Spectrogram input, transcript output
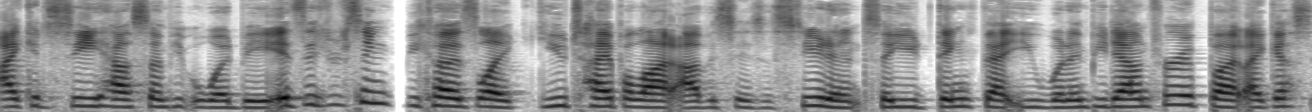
I could see how some people would be. It's interesting because like you type a lot obviously as a student, so you'd think that you wouldn't be down for it, but I guess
